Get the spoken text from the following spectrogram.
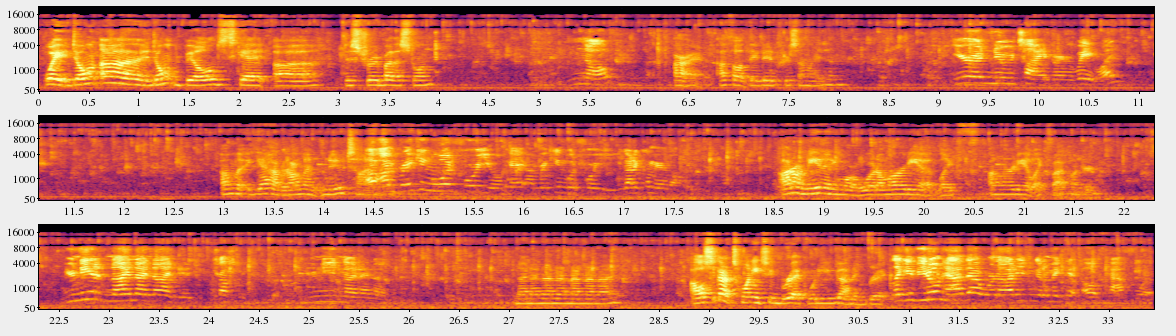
Wait, don't uh, don't builds get uh destroyed by the storm? No, All right, I thought they did for some reason. you're a new timer. Wait, what? I'm a, yeah, but I'm a new time. Uh, I'm breaking wood for you, okay? I'm breaking wood for you. You gotta come here though. I don't need any more wood. I'm already at like I'm already at like 500. You need 999, dude. Trust me. You need 999. Nine nine nine nine nine nine nine. I also got 22 brick. What do you got in brick? Like, if you don't have that, we're not even gonna make it up halfway.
